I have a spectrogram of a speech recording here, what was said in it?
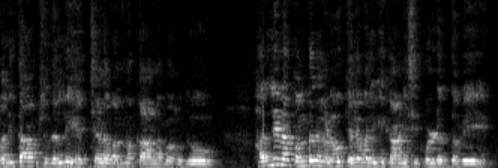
ಫಲಿತಾಂಶದಲ್ಲಿ ಹೆಚ್ಚಳವನ್ನು ಕಾಣಬಹುದು. ಹಲ್ಲಿನ ತೊಂದರೆಗಳು ಕೆಲವರಿಗೆ ಕಾಣಿಸಿಕೊಳ್ಳುತ್ತವೆ.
